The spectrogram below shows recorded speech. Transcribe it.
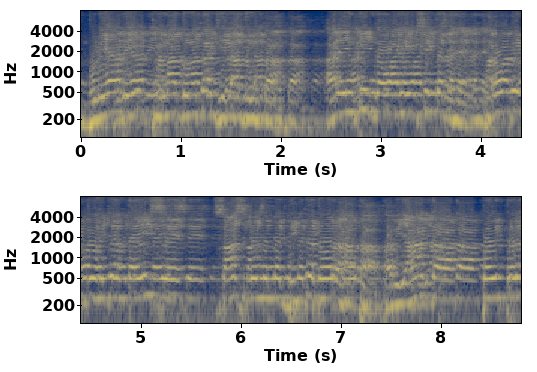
बुढ़ियारी थाना दुमका जिला दुमका और इनकी गवाही इसी तरह है। फरवरी 2023 से सांस लेने में दिक्कत हो रहा था। अब यहाँ का पवित्र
